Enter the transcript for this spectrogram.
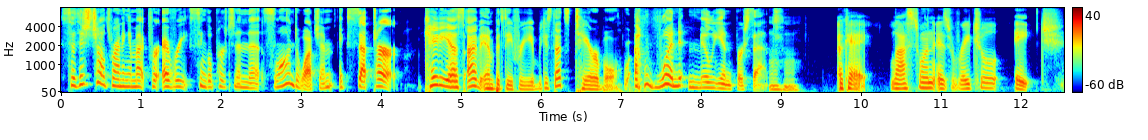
So this child's running amok for every single person in the salon to watch him except her. KDS, I have empathy for you because that's terrible. One million percent. Mhm. Okay, last one is Rachel H.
